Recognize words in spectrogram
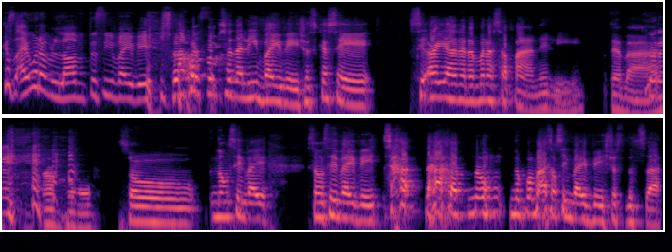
Because I would have loved to see Vivacious. Ako personally, Vivacious kasi si Ariana naman nasa panel eh. Diba? Correct. Oo. So, nung si Vi So si Vivacious, sa nung, nung pumasok si Vivacious dun sa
